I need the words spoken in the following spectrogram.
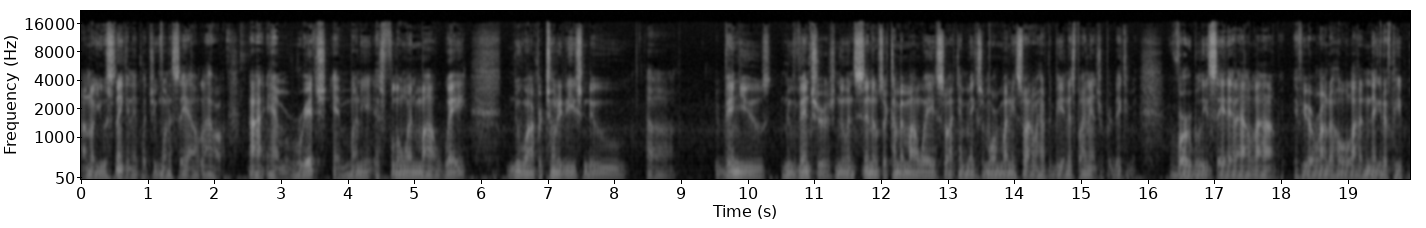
I know you was thinking it, but you want to say out loud, I am rich and money is flowing my way. New opportunities, new uh, venues, new ventures, new incentives are coming my way so I can make some more money so I don't have to be in this financial predicament. Verbally say that out loud. If you're around a whole lot of negative people,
